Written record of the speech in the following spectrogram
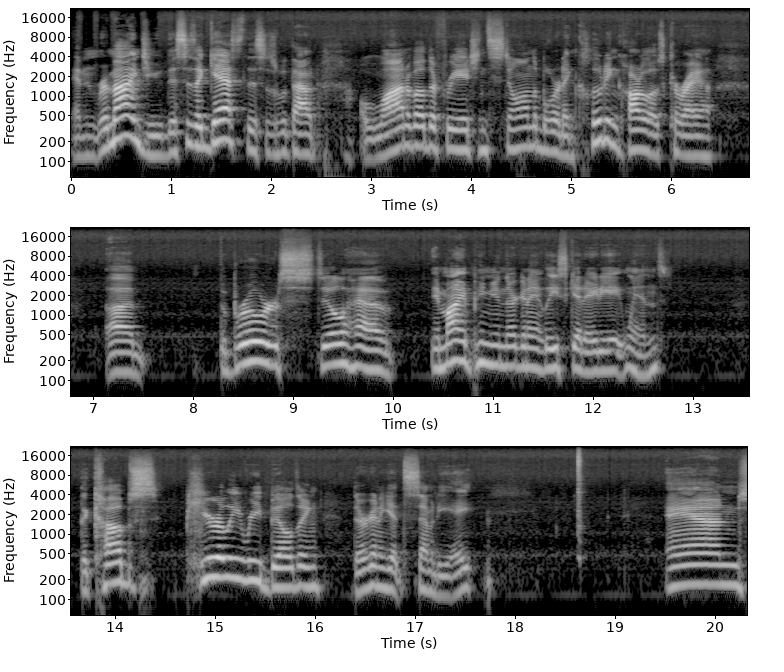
and remind you, this is a guess, this is without a lot of other free agents still on the board, including Carlos Correa. Uh, the Brewers still have, in my opinion, they're going to at least get 88 wins. The Cubs, purely rebuilding, they're going to get 78. And,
